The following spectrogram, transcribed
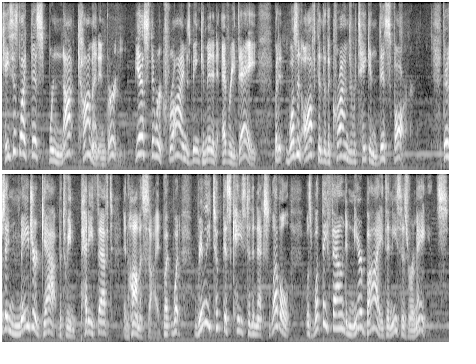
cases like this were not common in Burton. Yes, there were crimes being committed every day, but it wasn't often that the crimes were taken this far. There's a major gap between petty theft and homicide, but what really took this case to the next level was what they found nearby Denise's remains.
